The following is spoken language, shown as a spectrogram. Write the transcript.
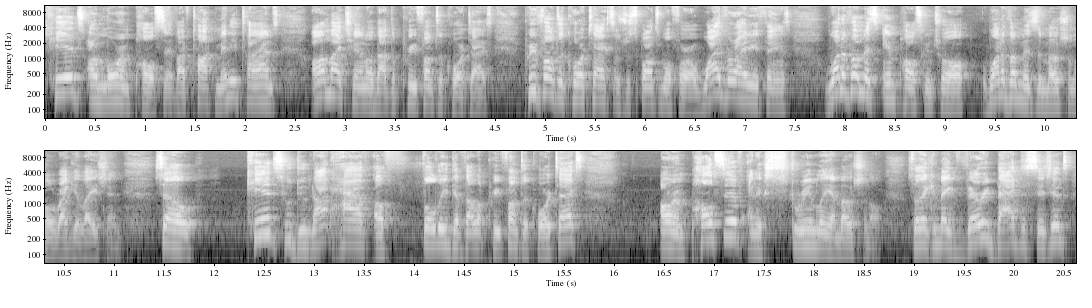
kids are more impulsive. I've talked many times on my channel about the prefrontal cortex. Prefrontal cortex is responsible for a wide variety of things. One of them is impulse control, one of them is emotional regulation. So Kids who do not have a fully developed prefrontal cortex are impulsive and extremely emotional. So they can make very bad decisions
